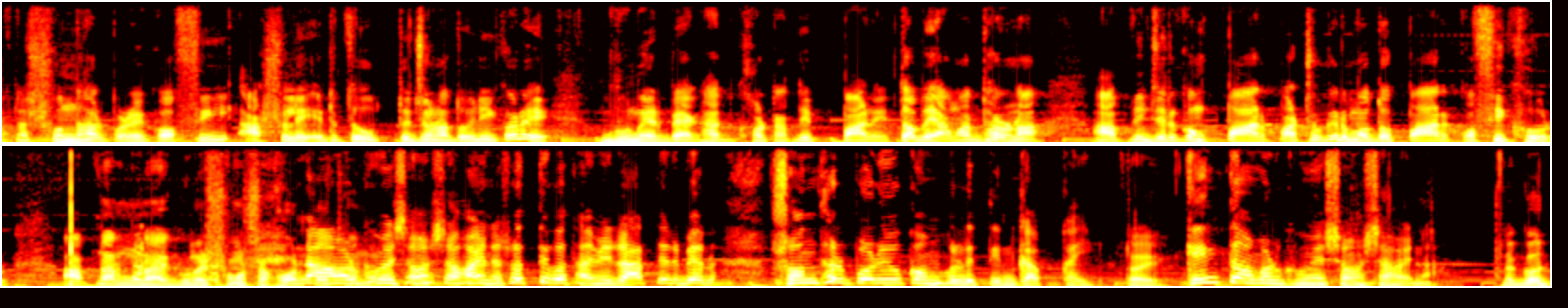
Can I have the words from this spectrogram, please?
আপনার সন্ধ্যার পরে কফি আসলে এটা তো উত্তেজনা তৈরি করে ঘুমের ব্যাঘাত ঘটাতে পারে। তবে আমার ধারণা আপনি যেরকম পার পাঠকের মতো পার কফি খোর আপনার মনে হয় ঘুমের সমস্যা হওয়ার না কথা আমার না? ঘুমের সমস্যা হয় না। সত্যি কথা আমি রাতের বেলা সন্ধ্যার পরেও কম হলে তিন কাপ খাই। তাই? কিন্তু আমার ঘুমের সমস্যা হয় না। গুড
